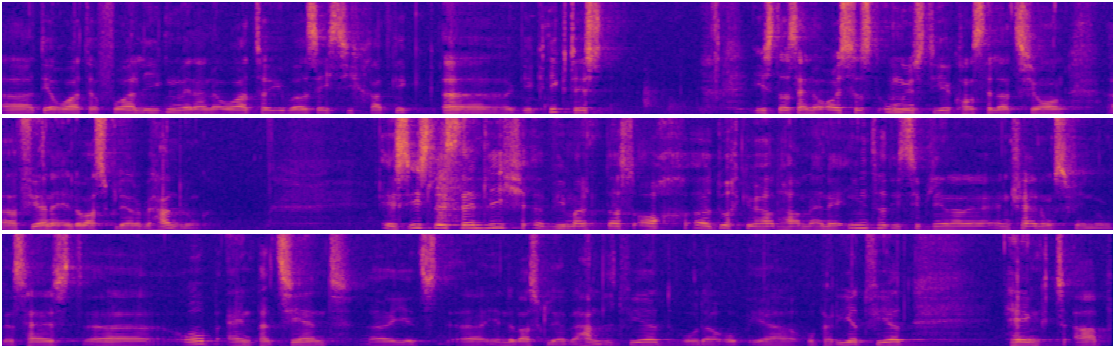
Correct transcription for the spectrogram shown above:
der Aorta vorliegen. Wenn eine Aorta über 60 Grad äh, geknickt ist, ist das eine äußerst ungünstige Konstellation äh, für eine endovaskuläre Behandlung. Es ist letztendlich, äh, wie wir das auch äh, durchgehört haben, eine interdisziplinäre Entscheidungsfindung. Das heißt, äh, ob ein Patient jetzt endovaskulär behandelt wird oder ob er operiert wird, hängt ab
